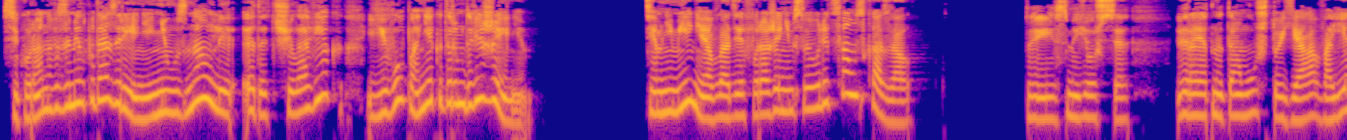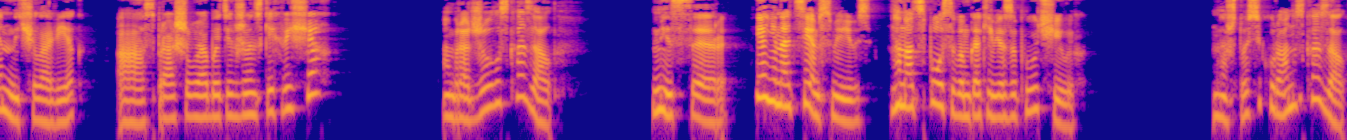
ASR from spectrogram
Секуранов возымел подозрение, не узнал ли этот человек его по некоторым движениям. Тем не менее, овладев выражением своего лица, он сказал, «Ты смеешься, вероятно, тому, что я военный человек, а спрашиваю об этих женских вещах?» Амбраджола сказал, «Мисс Сэра, я не над тем смеюсь, но над способом, каким я заполучил их». На что Секурана сказал,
